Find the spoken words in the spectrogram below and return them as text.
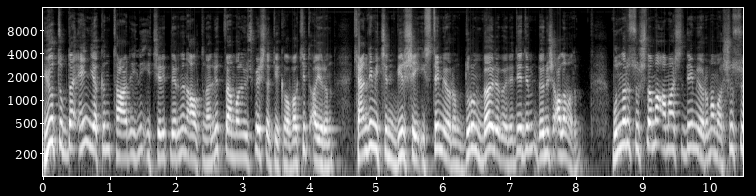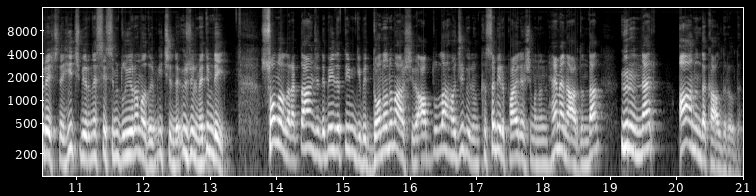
YouTube'da en yakın tarihli içeriklerinin altına lütfen bana 3-5 dakika vakit ayırın. Kendim için bir şey istemiyorum. Durum böyle böyle dedim. Dönüş alamadım. Bunları suçlama amaçlı demiyorum ama şu süreçte hiçbirine sesimi duyuramadığım için de üzülmedim değil. Son olarak daha önce de belirttiğim gibi donanım arşivi Abdullah Hacıgül'ün kısa bir paylaşımının hemen ardından ürünler anında kaldırıldı.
